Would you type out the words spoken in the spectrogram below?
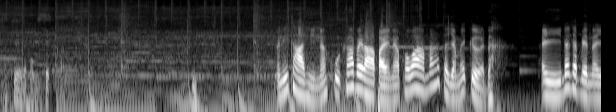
โอเคเดี๋ยวผมเก็บก่อน อันนี้ทานหินนะขูดค่าเวลาไปนะ เพราะว่ามันน่าจะยังไม่เกิดนะไอ้น่าจะเป็นไอ้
